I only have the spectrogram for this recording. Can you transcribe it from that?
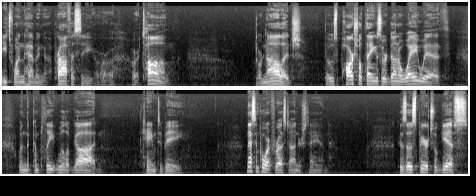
each one having a prophecy or a, or a tongue or knowledge. Those partial things were done away with when the complete will of God came to be. And that's important for us to understand because those spiritual gifts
